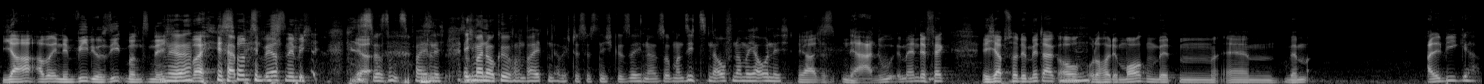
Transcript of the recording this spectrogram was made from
ja, aber in dem Video sieht man es nicht, Mhm. Ja, weil sonst wäre es ich- nämlich, Das ja, wäre sonst peinlich. Ich meine, okay, von Weitem habe ich das jetzt nicht gesehen. Also man sieht es in der Aufnahme ja auch nicht. ja, das, ja, du, im Endeffekt, ich habe es heute Mittag auch Mhm. oder heute Morgen mit dem, ähm, mit dem Albi gehabt.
